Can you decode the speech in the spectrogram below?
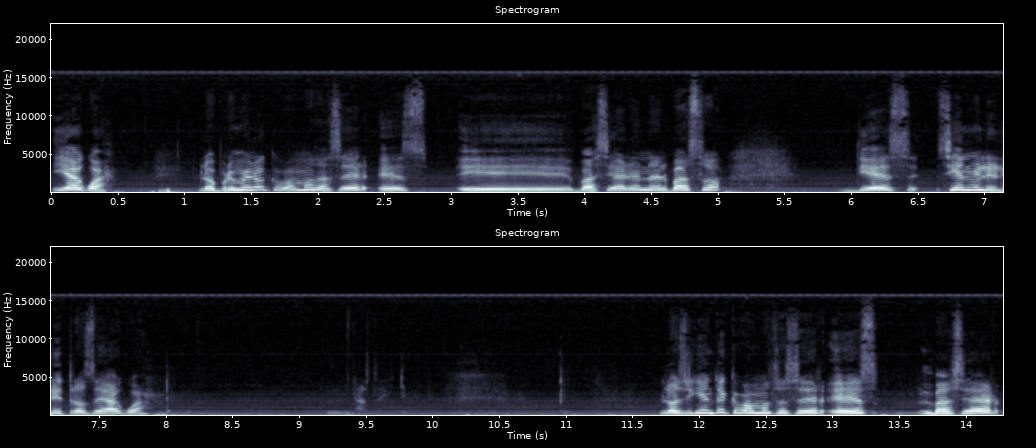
y agua. Lo primero que vamos a hacer es eh, vaciar en el vaso 10, 100 mililitros de agua. Lo siguiente que vamos a hacer es vaciar,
